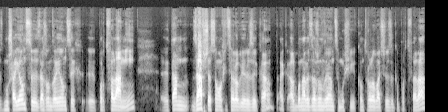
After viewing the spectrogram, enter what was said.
zmuszający zarządzających portfelami tam zawsze są oficerowie ryzyka, tak, albo nawet zarządzający musi kontrolować ryzyko portfela,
